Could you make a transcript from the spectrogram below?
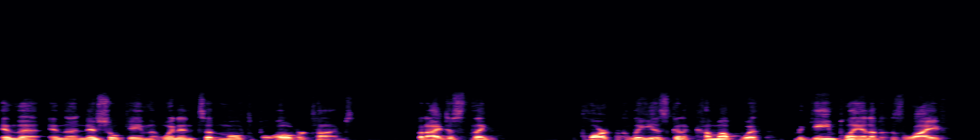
in the in the initial game that went into multiple overtimes. But I just think Clark Lea is going to come up with the game plan of his life,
